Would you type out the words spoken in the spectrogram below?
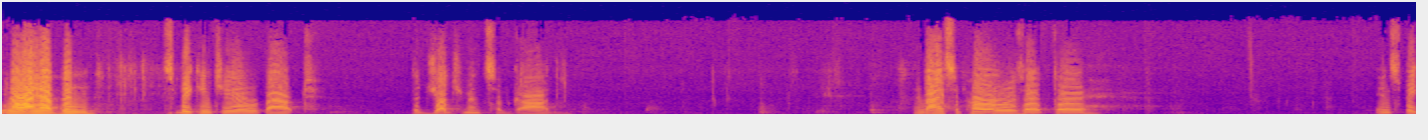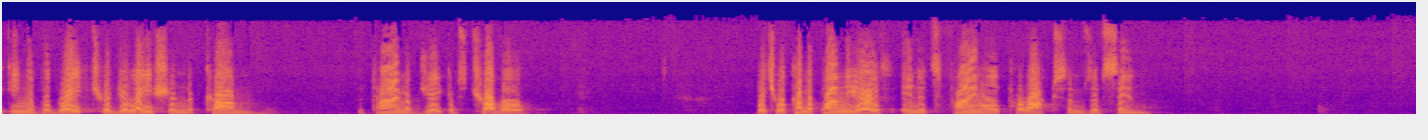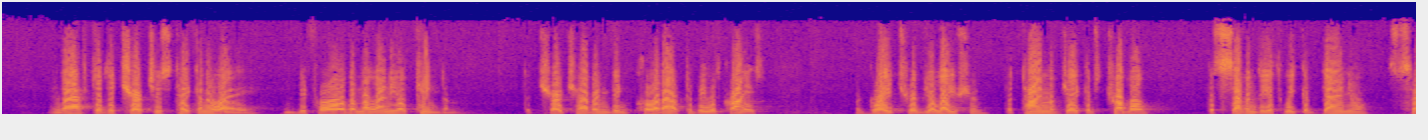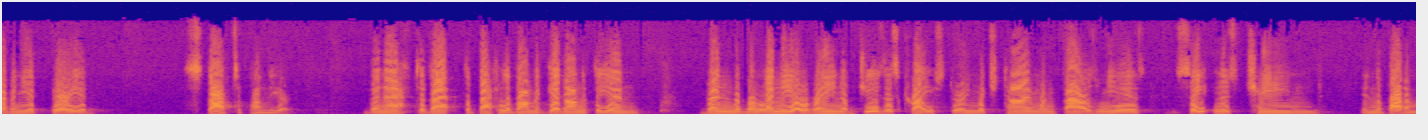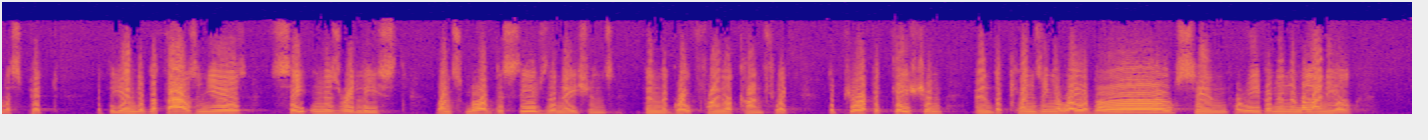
You know, I have been speaking to you about the judgments of God. And I suppose that uh, in speaking of the great tribulation to come, the time of Jacob's trouble, which will come upon the earth in its final paroxysms of sin, and after the church is taken away, before the millennial kingdom, the church having been caught out to be with Christ, the great tribulation, the time of Jacob's trouble, the 70th week of Daniel, seven-year period, starts upon the earth. Then after that, the battle of Armageddon at the end, then the millennial reign of Jesus Christ, during which time, 1,000 years, Satan is chained in the bottomless pit at the end of the thousand years, Satan is released, once more deceives the nations, then the great final conflict, the purification and the cleansing away of all sin, for even in the millennial,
